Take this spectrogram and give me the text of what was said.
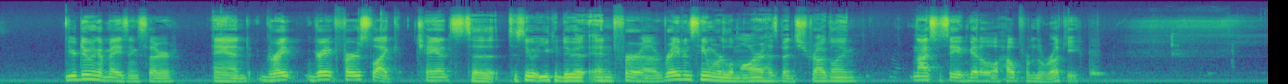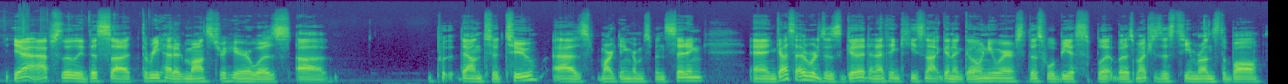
you're doing amazing, sir, and great great first like chance to to see what you can do. And for a Ravens team where Lamar has been struggling, nice to see him get a little help from the rookie. Yeah, absolutely. This uh, three-headed monster here was uh, put down to two as Mark Ingram's been sitting. And Gus Edwards is good, and I think he's not going to go anywhere. So this will be a split. But as much as this team runs the ball,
